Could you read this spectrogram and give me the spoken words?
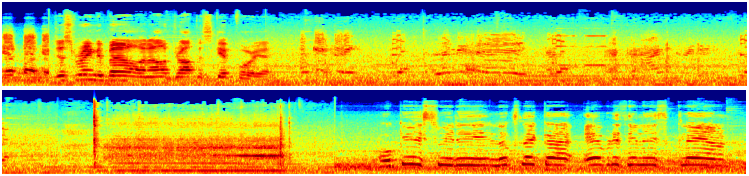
skip bucket. Just ring the bell and I'll drop the skip for you. Okay, Sweetie. Let me say. Hi, Sweetie. Okay, sweetie. Looks like uh, everything is clean.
